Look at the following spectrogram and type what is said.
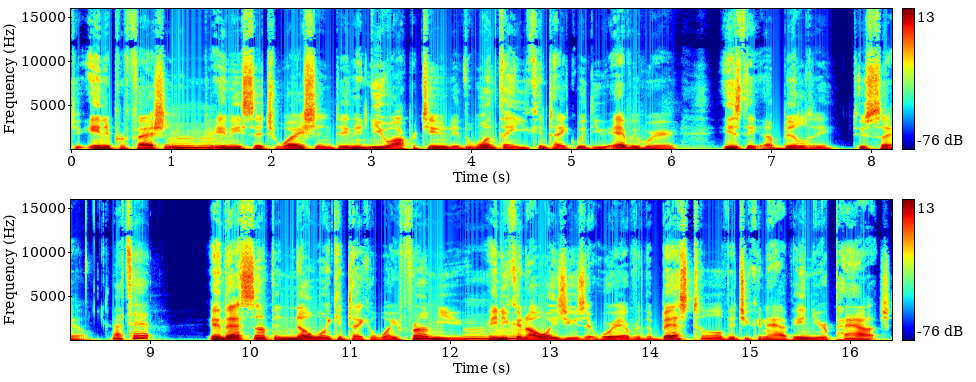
to any profession, to mm-hmm. any situation, to any new opportunity, the one thing you can take with you everywhere is the ability to sell. That's it. And that's something no one can take away from you. And you can mm-hmm. always use it wherever. The best tool that you can have in your pouch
